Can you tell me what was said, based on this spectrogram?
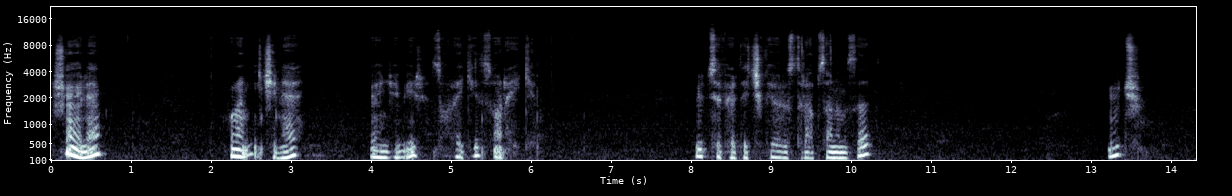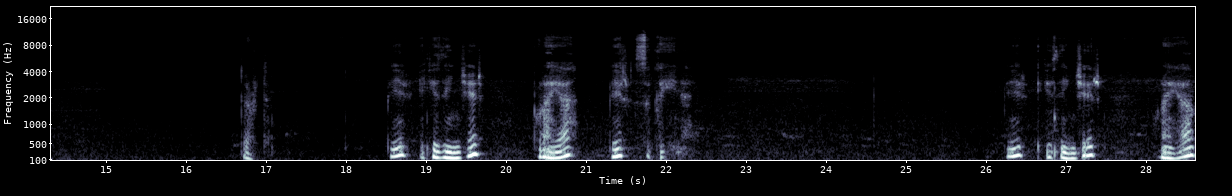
şöyle bunun içine önce bir sonra iki sonra iki. Üç seferde çıkıyoruz trabzanımızı. Üç. Dört. Bir iki zincir. Buraya bir sık iğne. Bir iki zincir. Buraya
